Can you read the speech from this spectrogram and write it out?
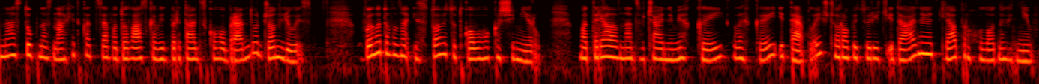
Наступна знахідка це водолазка від британського бренду John Lewis. Виготовлена із 100% кашеміру. Матеріал надзвичайно м'який, легкий і теплий, що робить цю річ ідеальною для прохолодних днів.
